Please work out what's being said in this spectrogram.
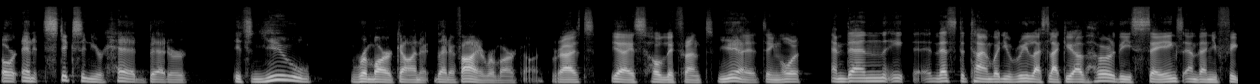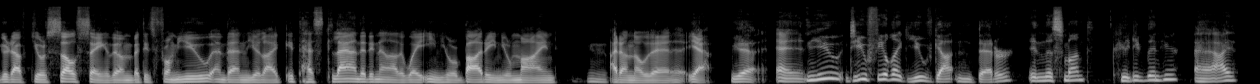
or and it sticks in your head better if you remark on it than if I remark on. it. Right. Yeah, it's whole different Yeah. uh, thing. Or and then that's the time when you realize like you have heard these sayings and then you figured out yourself saying them, but it's from you, and then you're like it has landed in another way in your body, in your mind. Mm. I don't know that yeah. Yeah. And Do you do you feel like you've gotten better in this month you've been here? uh, I,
